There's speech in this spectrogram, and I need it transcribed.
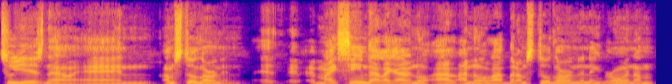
two years now, and I'm still learning. It, it, it might seem that like I know I, I, know a lot, but I'm still learning and growing. I'm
